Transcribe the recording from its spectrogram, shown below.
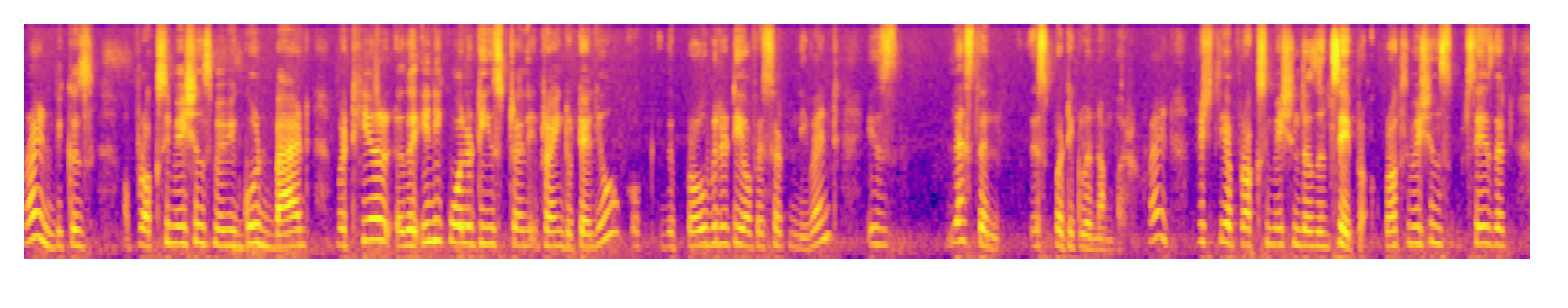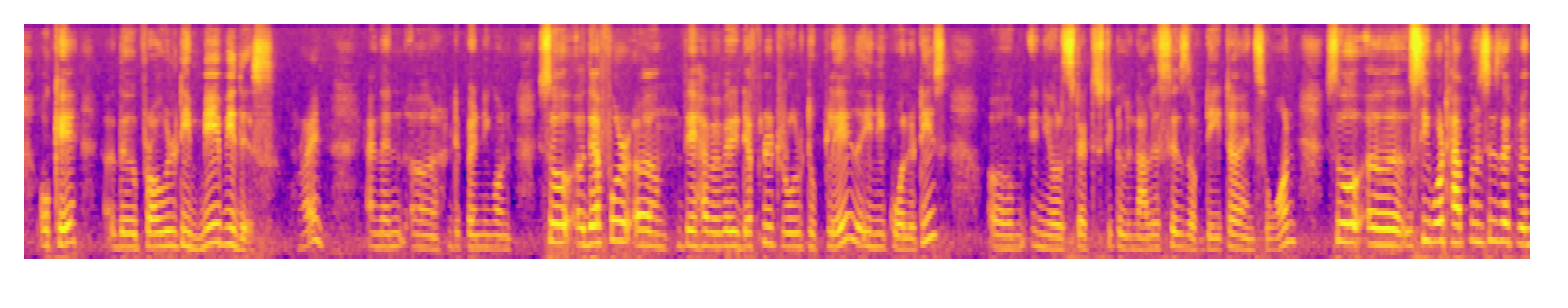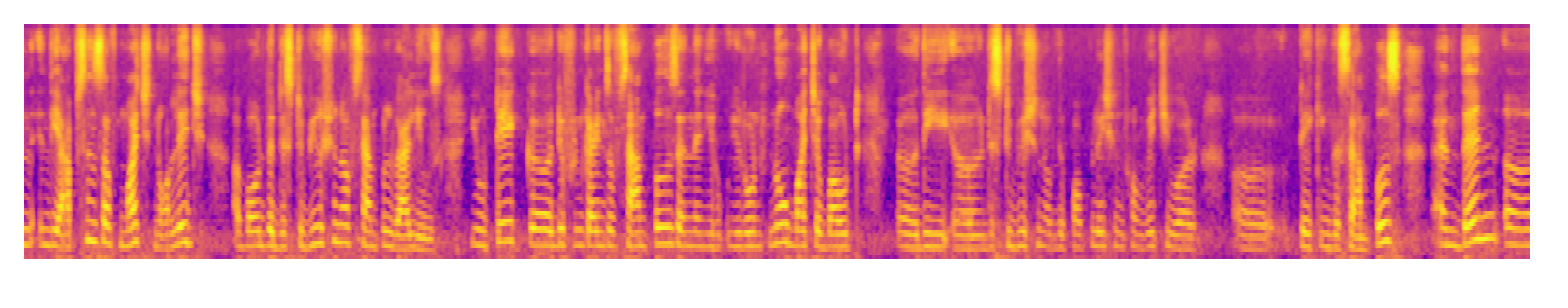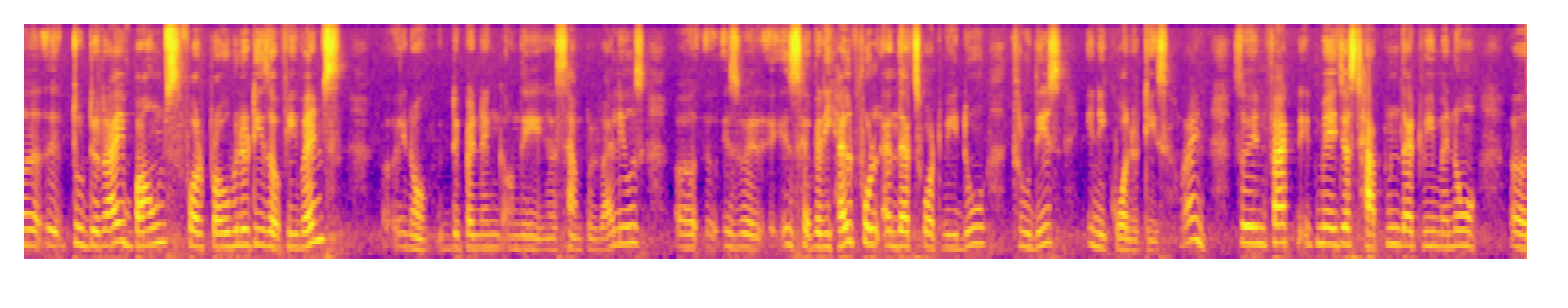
right? Because approximations may be good bad, but here the inequality is trying to tell you okay, the probability of a certain event is less than this particular number right? Which the approximation does not say. Approximation says that okay the probability may be this right and then uh, depending on. So, uh, therefore, uh, they have a very definite role to play the inequalities um, in your statistical analysis of data and so on. So, uh, see what happens is that when in the absence of much knowledge about the distribution of sample values, you take uh, different kinds of samples and then you, you do not know much about the uh, distribution of the population from which you are uh, taking the samples and then uh, to derive bounds for probabilities of events you know depending on the uh, sample values uh, is very is very helpful and that is what we do through these inequalities right. So, in fact, it may just happen that we may know uh,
